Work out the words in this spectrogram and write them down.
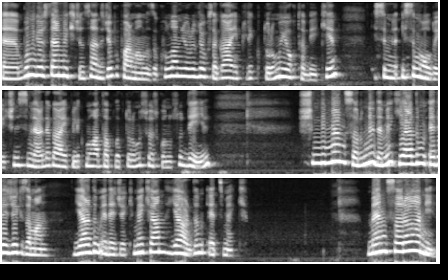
Ee, bunu göstermek için sadece bu parmağımızı kullanıyoruz. Yoksa gaiplik durumu yok tabii ki. İsim, isim olduğu için isimlerde gaiplik, muhataplık durumu söz konusu değil. Şimdi men sorun ne demek? Yardım edecek zaman, yardım edecek mekan, yardım etmek. Mensarani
